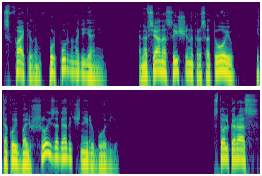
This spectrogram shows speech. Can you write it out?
с факелом в пурпурном одеянии. Она вся насыщена красотою и такой большой загадочной любовью. Столько раз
